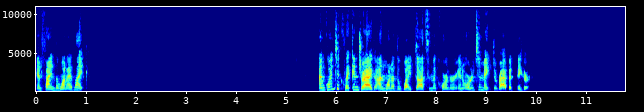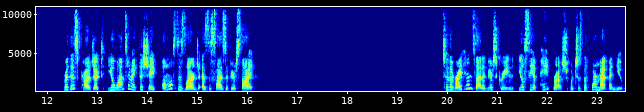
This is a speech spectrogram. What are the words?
and find the one I like. I'm going to click and drag on one of the white dots in the corner in order to make the rabbit bigger. For this project, you'll want to make the shape almost as large as the size of your slide. To the right-hand side of your screen, you'll see a paintbrush, which is the Format menu.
